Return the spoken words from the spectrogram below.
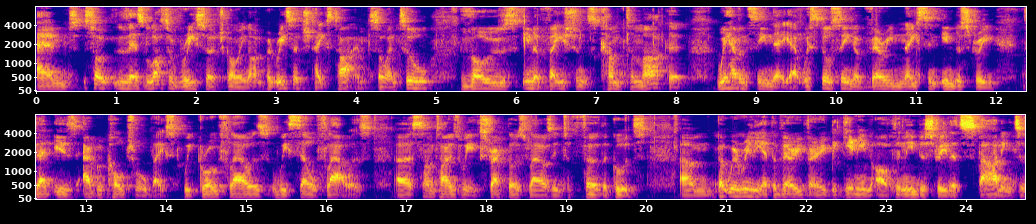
And so there's lots of research going on, but research takes time. So until those innovations come to market, we haven't seen that yet. We're still seeing a very nascent industry that is agricultural based. We grow flowers, we sell flowers. Uh, sometimes we extract those flowers into further goods. Um, but we're really at the very, very beginning of an industry that's starting to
